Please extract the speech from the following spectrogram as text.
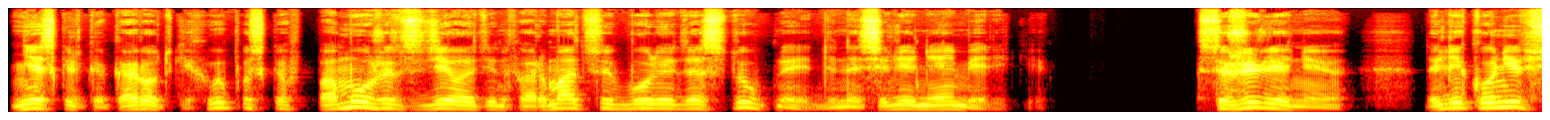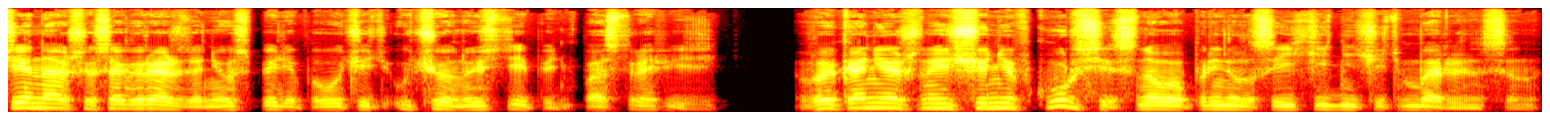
несколько коротких выпусков поможет сделать информацию более доступной для населения Америки. К сожалению, далеко не все наши сограждане успели получить ученую степень по астрофизике. Вы, конечно, еще не в курсе, снова принялся ехидничать Мерлинсон,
